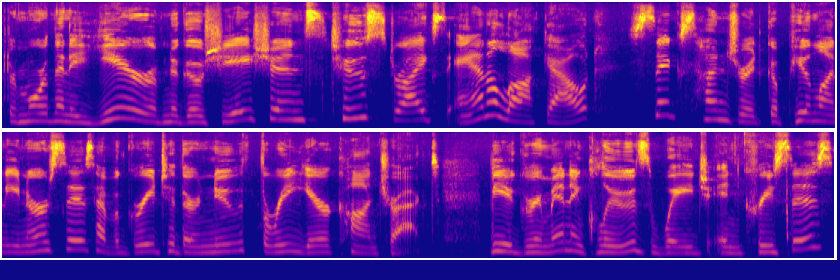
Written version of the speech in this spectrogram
After more than a year of negotiations, two strikes, and a lockout, 600 Kapiolani nurses have agreed to their new three-year contract. The agreement includes wage increases,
